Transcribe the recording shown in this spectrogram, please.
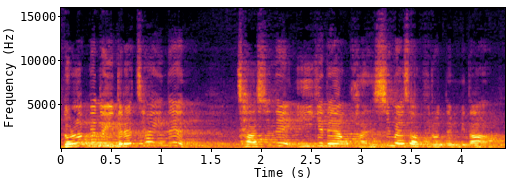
놀랍게도 이들의 차이는 자신의 이익에 대한 관심에서 비롯됩니다.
